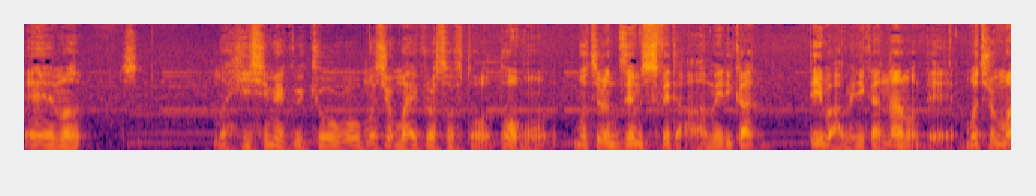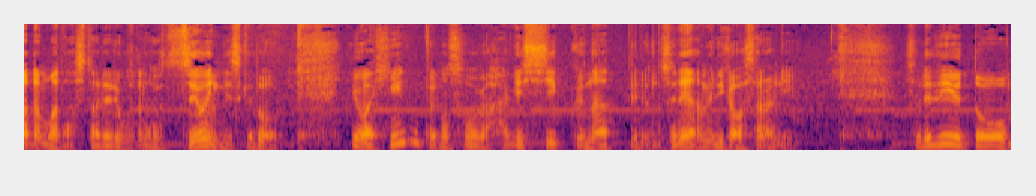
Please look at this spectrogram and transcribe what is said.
えー、まあ、まあ、ひしめく競合、もちろんマイクロソフト等も、もちろん全部全てアメリカって言えばアメリカなので、もちろんまだまだ廃れることなく強いんですけど、要は貧富の層が激しくなってるんですよね、アメリカはさらに。それで言うと、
